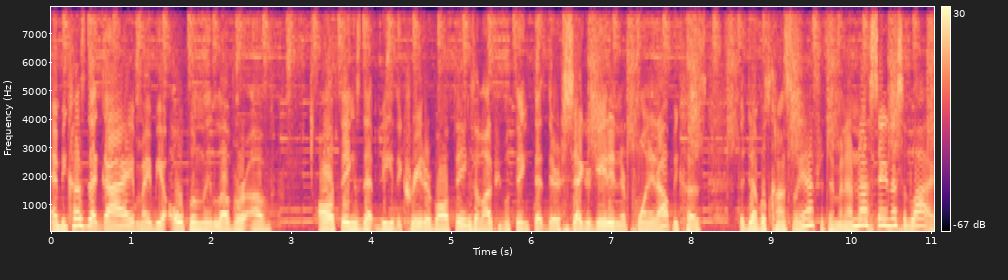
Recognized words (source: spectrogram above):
And because that guy might be an openly lover of all things that be the creator of all things. A lot of people think that they're segregated and they're pointed out because the devil's constantly after them. And I'm not saying that's a lie.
